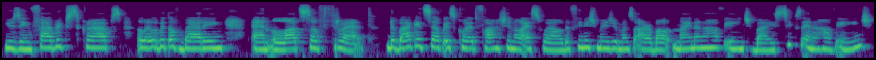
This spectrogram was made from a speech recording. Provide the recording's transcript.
using fabric scraps, a little bit of batting, and lots of thread. The bag itself is quite functional as well. The finished measurements are about 9.5 inch by 6.5 inch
